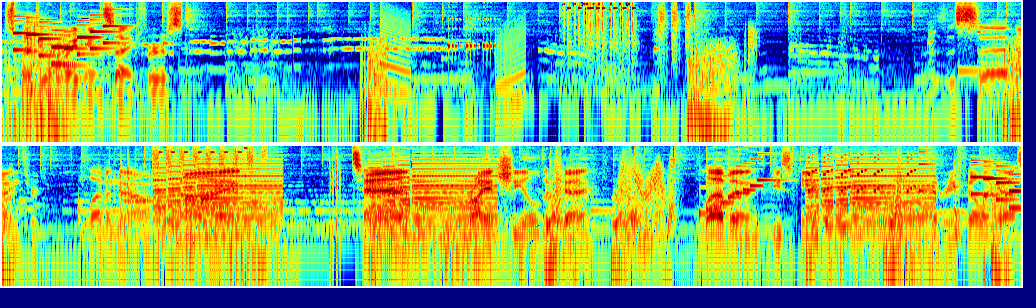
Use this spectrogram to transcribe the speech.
Just by doing right-hand side first. What is this, uh, 9 through 11 now? Shield, okay. 11th piece of candy. Good refill, I guess.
